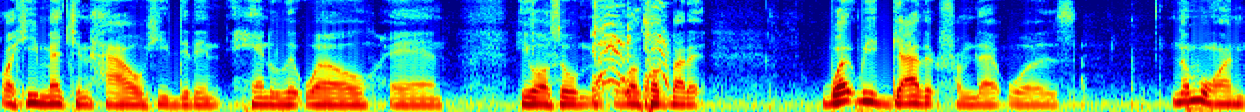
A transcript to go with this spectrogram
like he mentioned how he didn't handle it well, and he also well talked about it. What we gathered from that was, number one,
